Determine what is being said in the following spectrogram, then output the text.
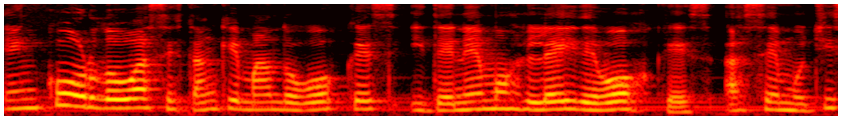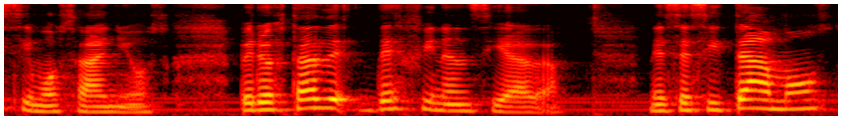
En Córdoba se están quemando bosques y tenemos ley de bosques hace muchísimos años, pero está desfinanciada. Necesitamos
